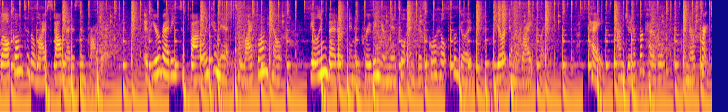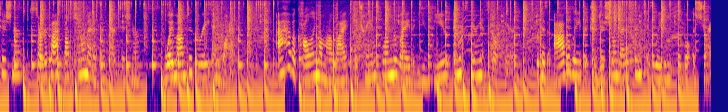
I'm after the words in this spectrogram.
Welcome to the Lifestyle Medicine Project. If you're ready to finally commit to lifelong health, feeling better, and improving your mental and physical health for good, you're in the right place. Hey, I'm Jennifer Coble, a nurse practitioner, certified functional medicine practitioner, boy mom to three, and wife. I have a calling on my life to transform the way that you view and experience healthcare because I believe that traditional medicine is leading people astray.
